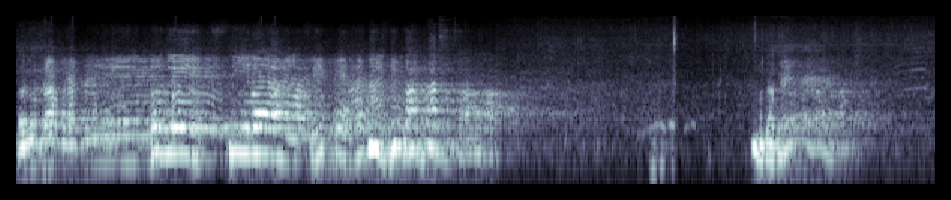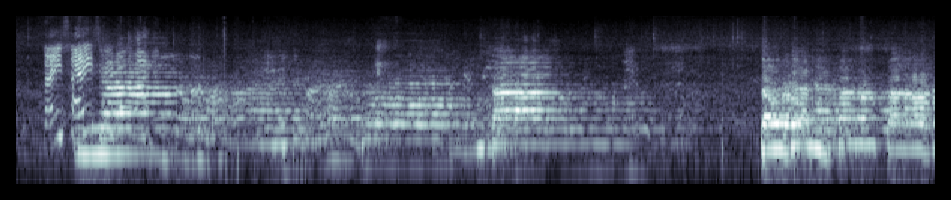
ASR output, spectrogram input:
ล้วลูกรับแบบนี้ต้นนี้สี่ร้อยสิบไปหายี่สิบพันแต่แม่ใส่ใส่สวยมาก เจ้าดันฟังสาว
